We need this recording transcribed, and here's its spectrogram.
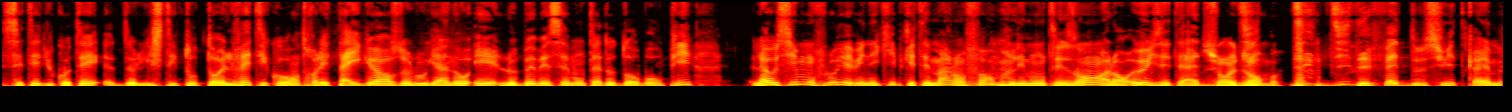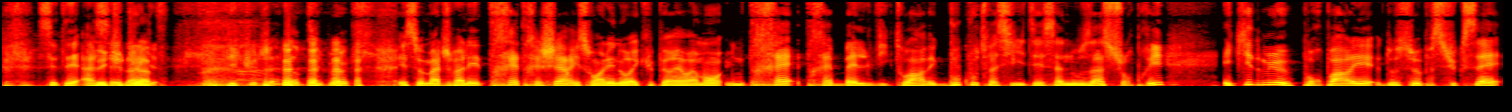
C'était du côté de l'Istituto Helvetico entre les Tigers de Lugano et le BBC Montais de Double P. Là aussi, mon Flo, il y avait une équipe qui était mal en forme, les Montezans. Alors eux, ils étaient à sur une jambe. 10 défaites de suite quand même. C'était assez Des dingue. Des culs de un petit peu. Et ce match valait très très cher. Ils sont allés nous récupérer vraiment une très très belle victoire avec beaucoup de facilité. Ça nous a surpris. Et qui de mieux pour parler de ce succès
